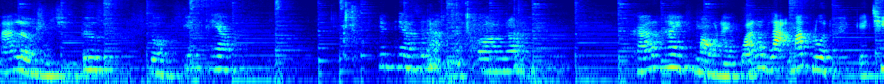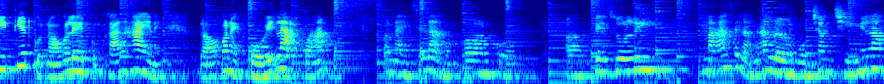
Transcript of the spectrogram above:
Mã L194 rồi tiếp theo. Tiếp theo sẽ là một con ờ, khá là hay. Màu này quá là lạ mắt luôn. Cái chi tiết của nó lên cũng khá là hay này. Đó con này phối lạ quá. Con này sẽ là một con của ờ, uh, Pezzoli mã sẽ là mã L195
